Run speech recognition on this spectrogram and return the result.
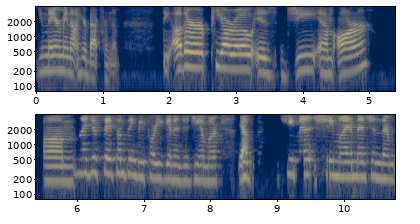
You may or may not hear back from them. The other PRO is GMR. Um, Can I just say something before you get into GMR? Yeah. The, she meant she might have mentioned there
